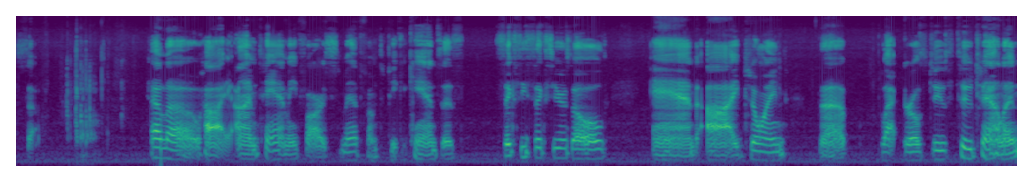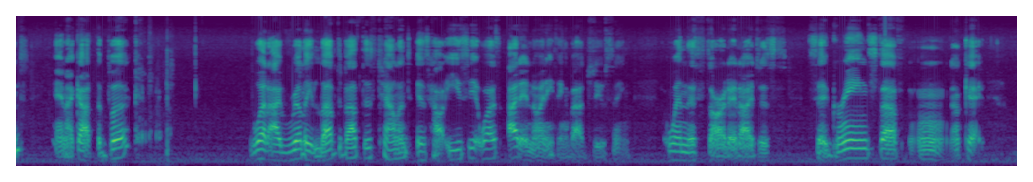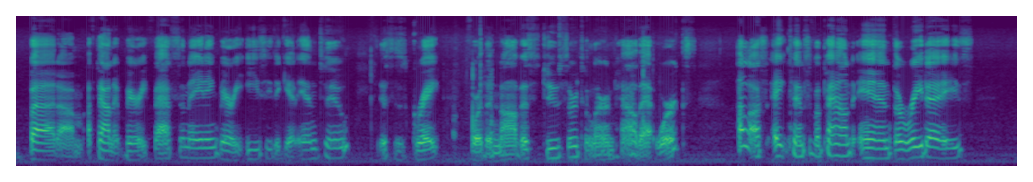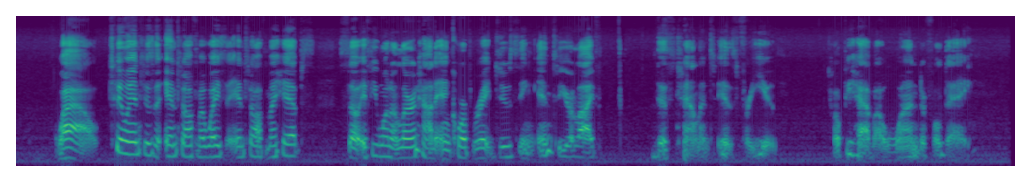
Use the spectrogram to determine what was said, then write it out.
So, hello, hi, I'm Tami Farr Smith from Topeka, Kansas, 66 years old, and I joined the Black Girls Juice Too challenge, and I got the book. What I really loved about this challenge is how easy it was. I didn't know anything about juicing when this started. I just said green stuff, mm, okay. but um, I found it very fascinating, very easy to get into. This is great for the novice juicer to learn how that works. I lost eight tenths of a pound in three days. Wow, two inches, an inch off my waist, an inch off my hips. So, if you want to learn how to incorporate juicing into your life, this challenge is for you. Hope you have a wonderful day.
